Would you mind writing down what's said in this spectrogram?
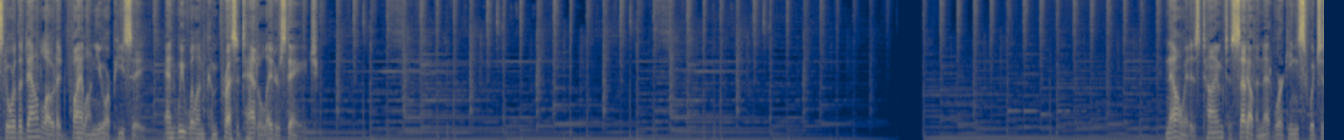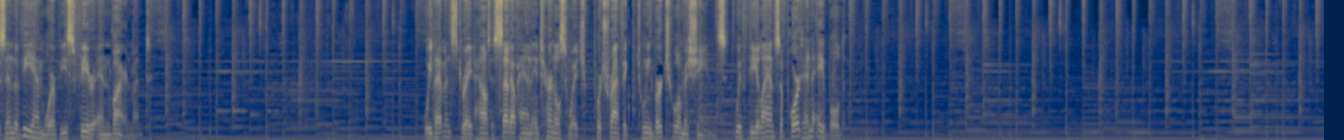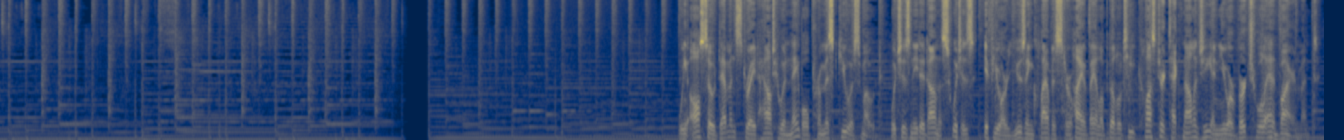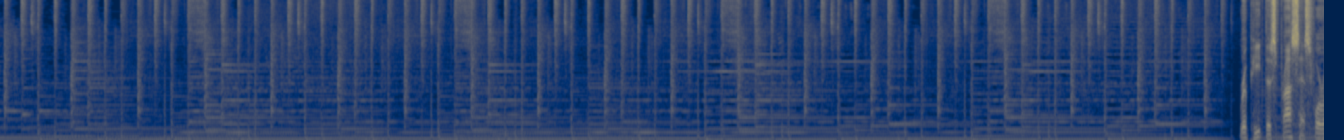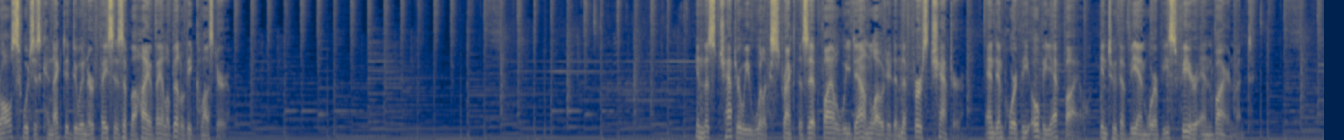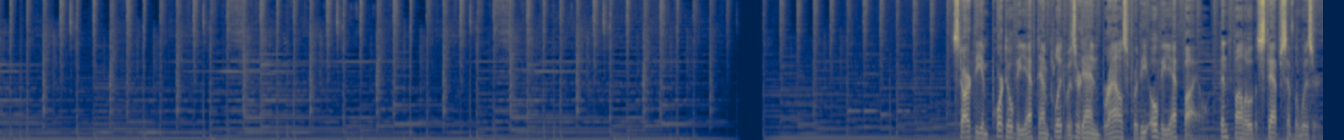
Store the downloaded file on your PC, and we will uncompress it at a later stage. Now it is time to set up the networking switches in the VMware vSphere environment. We demonstrate how to set up an internal switch for traffic between virtual machines with VLAN support enabled. We also demonstrate how to enable promiscuous mode, which is needed on the switches if you are using Clavister High Availability Cluster technology in your virtual environment. Repeat this process for all switches connected to interfaces of the high availability cluster. In this chapter we will extract the zip file we downloaded in the first chapter, and import the OVF file into the VMware vSphere environment. Start the Import OVF template wizard and browse for the OVF file, then follow the steps of the wizard.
